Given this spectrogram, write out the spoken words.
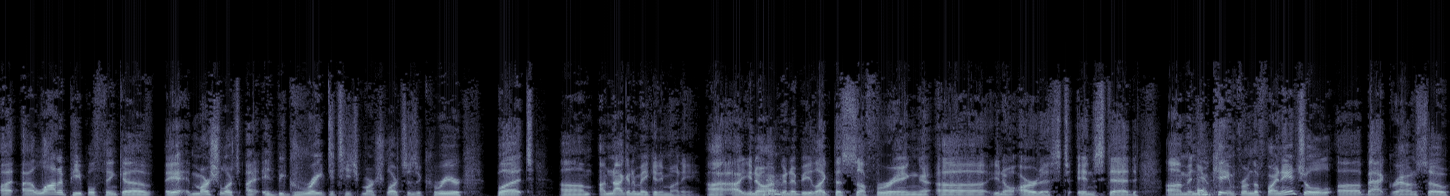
a, a, lot of people think of eh, martial arts. It'd be great to teach martial arts as a career, but um, I'm not going to make any money. I, you know, yeah. I'm going to be like the suffering, uh, you know, artist instead. Um, and you came from the financial uh, background, so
